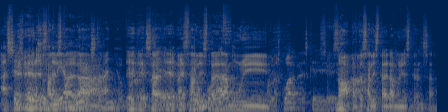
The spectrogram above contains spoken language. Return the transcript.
a Sens me resultaría muy extraño. Esa, esa lista era muy... Por las cuadras, que... no, aparte esa lista era muy extensa.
